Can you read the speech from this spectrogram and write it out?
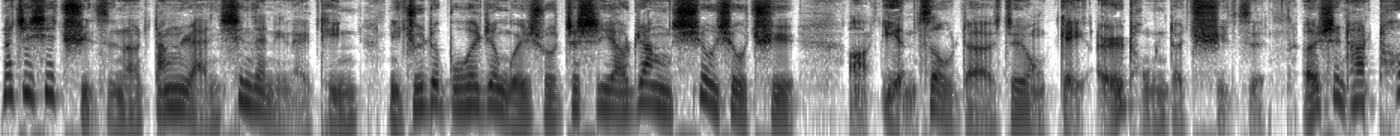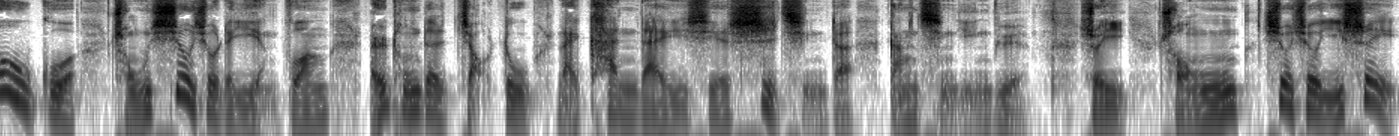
那这些曲子呢，当然现在你来听，你绝对不会认为说这是要让秀秀去啊演奏的这种给儿童的曲子，而是他透过从秀秀的眼光、儿童的角度来看待一些事情的钢琴音乐。所以从秀秀一岁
